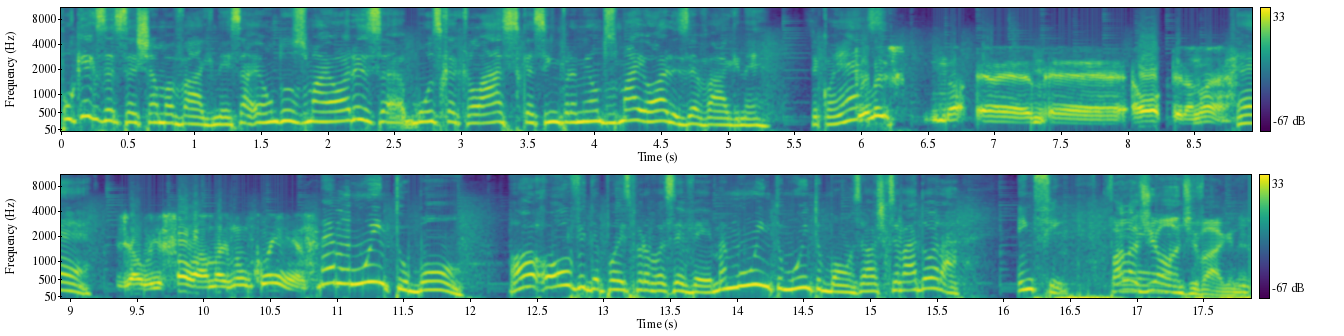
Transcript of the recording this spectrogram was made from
por que que você se chama Wagner? Isso É um dos maiores, eh, música clássica, assim, pra mim é um dos maiores, é Wagner. Você conhece? Pela, es- não, é, é a ópera, não é? É. Já ouvi falar, mas não conheço. Mas é muito bom. Ó, ouve depois pra você ver. Mas muito, muito bom. Eu acho que você vai adorar. Enfim. Fala é, de onde, Wagner?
